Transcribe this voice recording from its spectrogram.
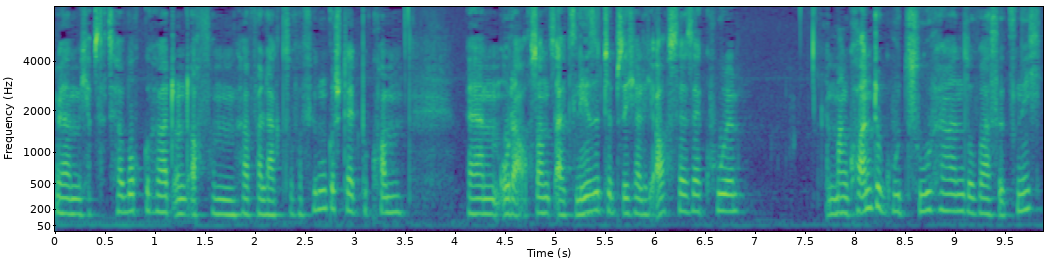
Ähm, ich habe es als Hörbuch gehört und auch vom Hörverlag zur Verfügung gestellt bekommen. Ähm, oder auch sonst als Lesetipp sicherlich auch sehr, sehr cool. Man konnte gut zuhören, so war es jetzt nicht.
